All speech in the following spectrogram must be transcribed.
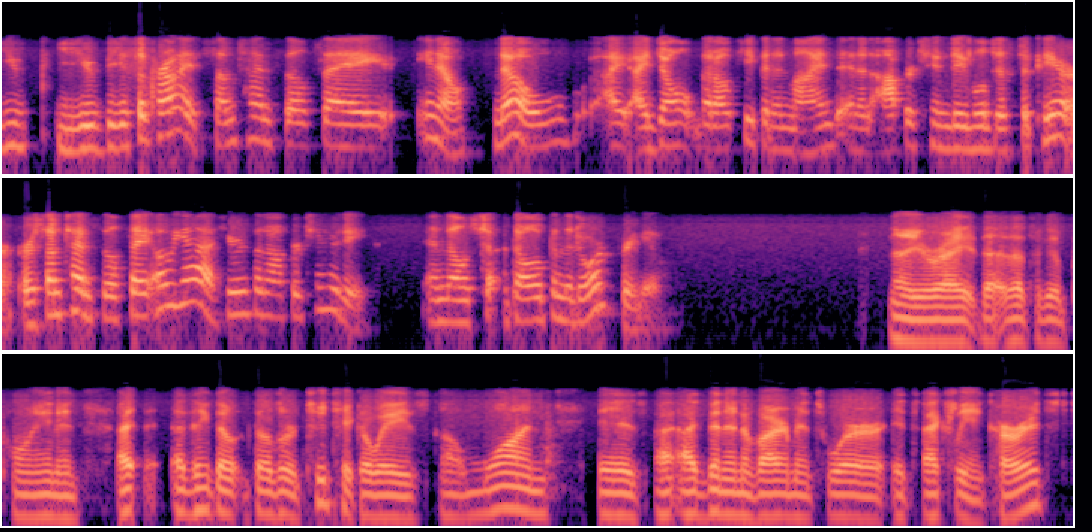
You you'd be surprised. Sometimes they'll say, you know, no, I, I don't, but I'll keep it in mind, and an opportunity will just appear. Or sometimes they'll say, oh yeah, here's an opportunity, and they'll sh- they'll open the door for you. No, you're right. That, that's a good point, and I I think that those are two takeaways. Um, one is I, I've been in environments where it's actually encouraged.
